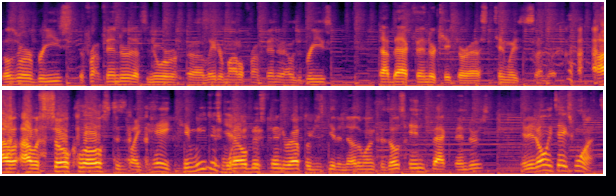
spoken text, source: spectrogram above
those were a breeze. The front fender, that's a newer, uh, later model front fender, that was a breeze. That back fender kicked our ass 10 ways to Sunday. I, I was so close to like, hey, can we just Yeah. weld this fender up or just get another one? Because those hinge back fenders, and it only takes once.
